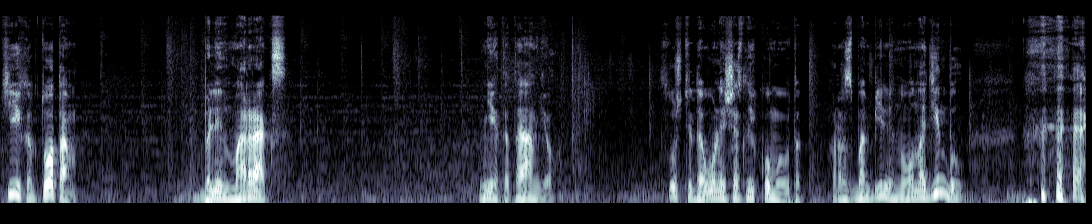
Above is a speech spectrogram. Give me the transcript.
Тихо, кто там? Блин, Маракс. Нет, это ангел. Слушайте, довольно сейчас легко мы его так разбомбили, но он один был.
